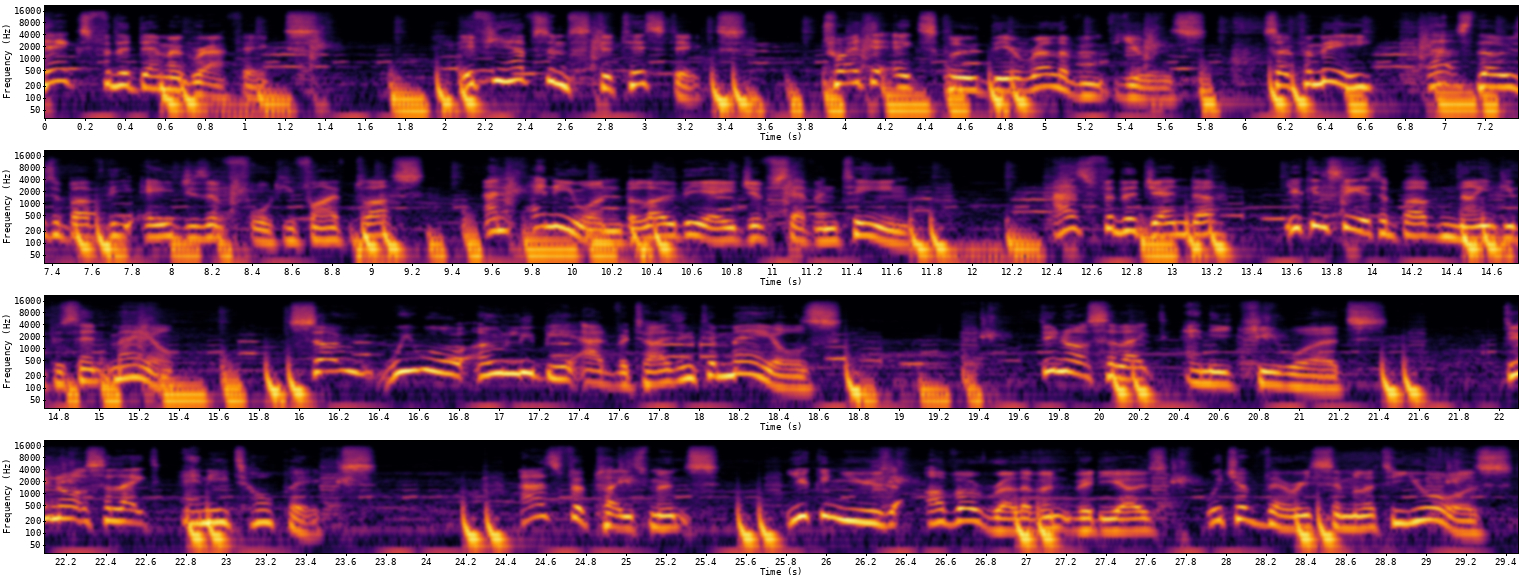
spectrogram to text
Next for the demographics. If you have some statistics, try to exclude the irrelevant viewers. So for me, that's those above the ages of 45 plus and anyone below the age of 17. As for the gender, you can see it's above 90% male. So we will only be advertising to males. Do not select any keywords. Do not select any topics. As for placements, you can use other relevant videos which are very similar to yours.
